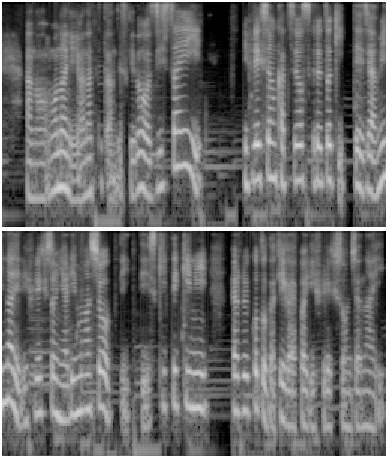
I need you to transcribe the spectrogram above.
あのものにはなってたんですけど実際リフレクションを活用するときってじゃあみんなでリフレクションやりましょうって言って意識的にやることだけがやっぱりリフレクションじゃない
